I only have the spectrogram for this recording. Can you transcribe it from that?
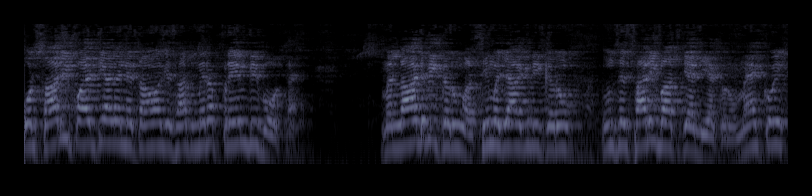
और सारी पार्टी वाले नेताओं के साथ मेरा प्रेम भी बहुत है। मैं लाड भी करूँ, हँसी मज़ाक भी करूँ उनसे सारी बात कह लिया करूँ। मैं कोई,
